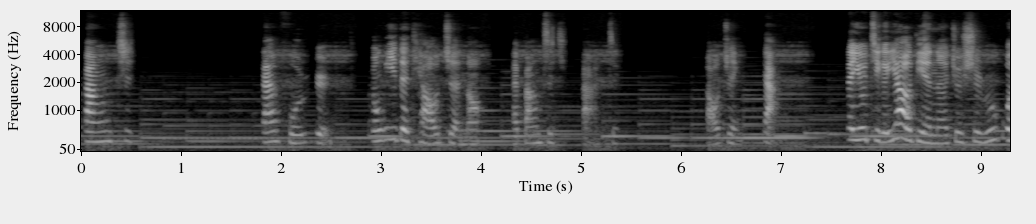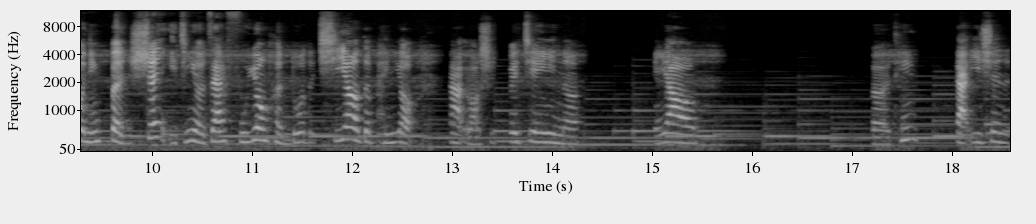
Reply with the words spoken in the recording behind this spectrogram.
帮自己三伏日中医的调整呢，来帮自己把这个调整一下。那有几个要点呢，就是如果您本身已经有在服用很多的西药的朋友。那老师会建议呢，你要呃听一下医生的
